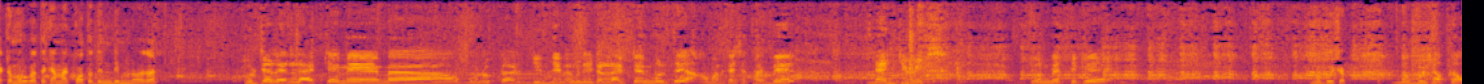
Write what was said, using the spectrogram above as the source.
একটা মুরগা থেকে আমার কতদিন ডিম নেওয়া যায়? লাইফ টাইমে মোরগটা ডিম দেবে। মানে এটা লাইফ টাইম বলতে আমার কাছে থাকবে নাইনটি উইকস জন্মের থেকে নব্বই সপ্তাহ। নব্বই সপ্তাহ।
